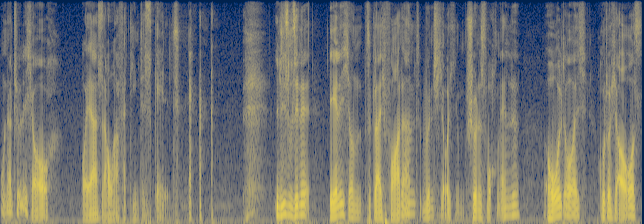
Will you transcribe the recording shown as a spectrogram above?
und natürlich auch euer sauer verdientes Geld. In diesem Sinne, ehrlich und zugleich fordernd wünsche ich euch ein schönes Wochenende. Erholt euch, ruht euch aus.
